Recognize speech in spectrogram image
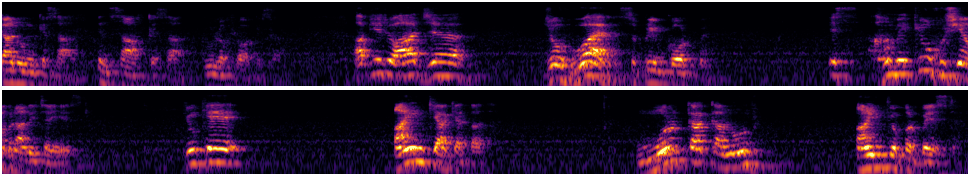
कानून के साथ, इंसाफ के साथ रूल ऑफ़ लॉ के साथ। अब ये जो आज जो हुआ है सुप्रीम कोर्ट में, इस, हमें क्यों खुशियाँ बनानी चाहिए इसकी? क्योंकि आइन क्या कहता था? मुल्क का कानून आइन के ऊपर बेस्ड है।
